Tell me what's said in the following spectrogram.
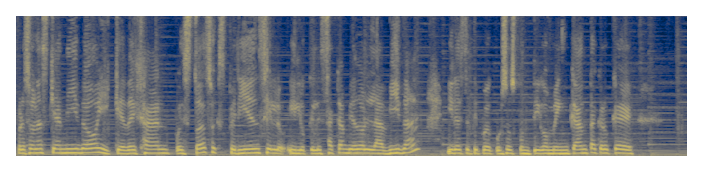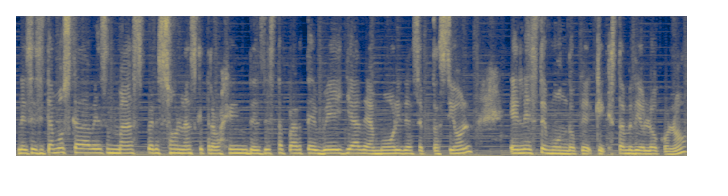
personas que han ido y que dejan pues toda su experiencia y lo, y lo que les ha cambiado la vida ir a este tipo de cursos contigo. Me encanta, creo que necesitamos cada vez más personas que trabajen desde esta parte bella de amor y de aceptación en este mundo que, está medio loco, ¿no?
